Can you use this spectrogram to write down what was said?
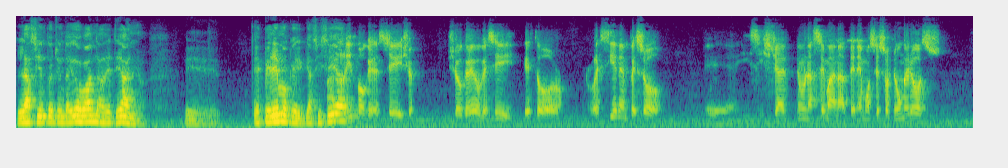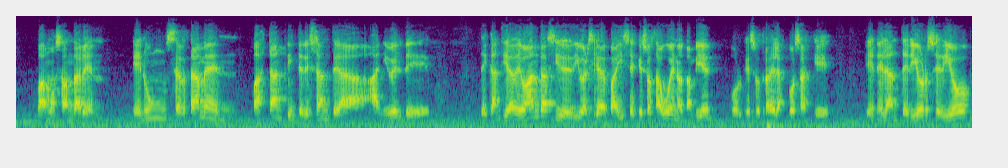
las 182 bandas de este año. Eh, esperemos que, así sea. ritmo que sí, yo, creo que sí, esto recién empezó. Eh, y si ya en una semana tenemos esos números, vamos a andar en, en un certamen bastante interesante a nivel de, de cantidad de bandas y de diversidad de países, que eso está bueno también, porque es otra de las cosas que en el anterior se dio,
